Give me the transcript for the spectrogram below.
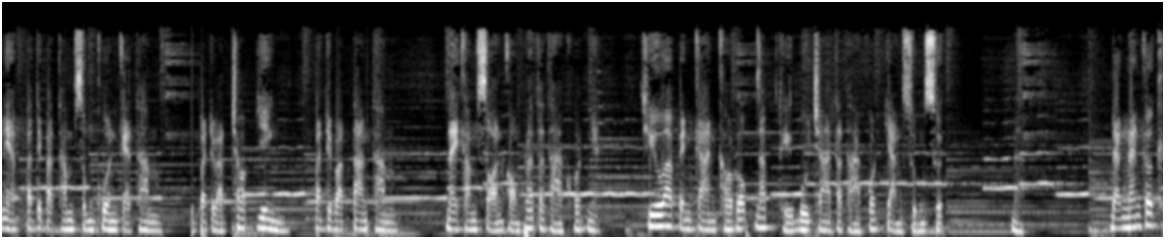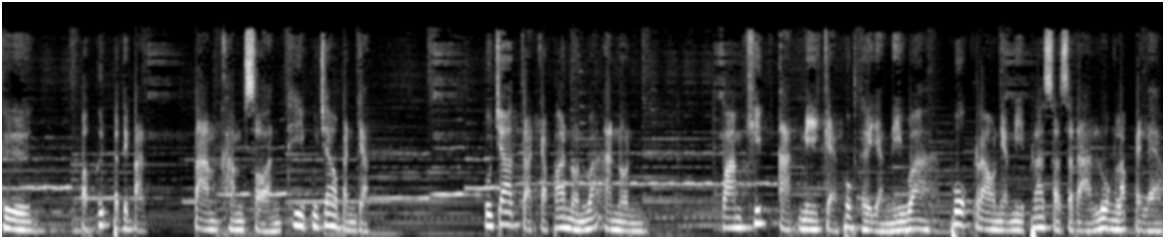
เนี่ยปฏิบัติธรรมสมควรแก่ธรรมปฏิบัติชอบยิ่ง ปฏิบัติตามธรรมในคำสอนของพระตถาคตเนี่ยชื่อว่าเป็นการเคารพนับถือบูชาตถาคตอย่างสูงสุดนะดังนั้นก็คือประพฤติปฏิบัติตามคำสอนที่ผู้เจ้าบัญญัติผู้เจ้าตรัสกับพระนนท์ว่าอานนท์ความคิดอาจมีแก่พวกเธออย่างนี้ว่า พวกเราเนี่ยมีพระศาสดาล่วงลับไปแล้ว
